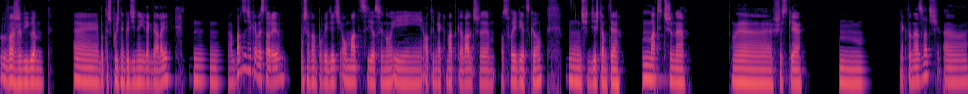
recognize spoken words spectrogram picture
ważywiłem, yy, bo też późne godziny i tak dalej. Mm, Bardzo ciekawe story, muszę wam powiedzieć, o matce i o synu i o tym, jak matka walczy o swoje dziecko. Mm, Czyli gdzieś tam te matczyne e, wszystkie, mm, jak to nazwać? E,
